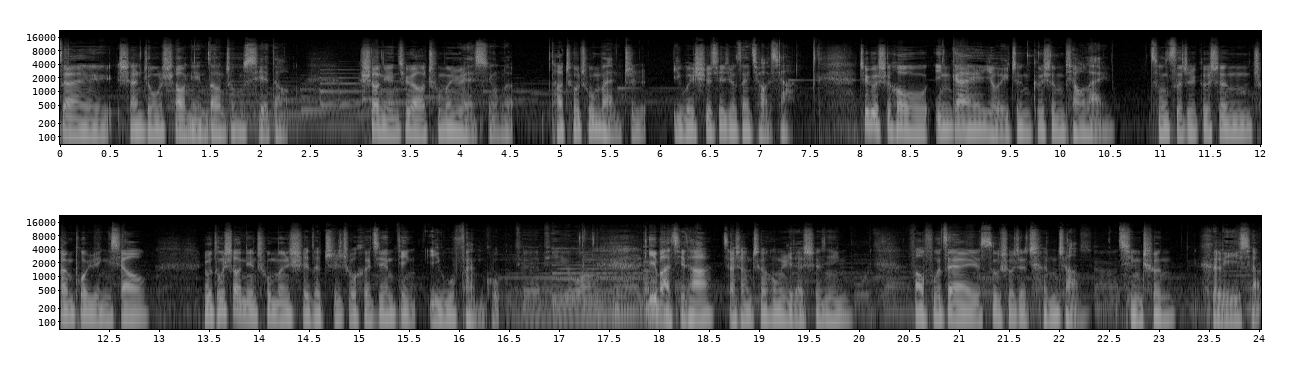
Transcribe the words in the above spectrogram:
在《山中少年》当中写道：“少年就要出门远行了，他踌躇满志，以为世界就在脚下。这个时候，应该有一阵歌声飘来，从此这歌声穿破云霄，如同少年出门时的执着和坚定，义无反顾。一把吉他加上陈鸿宇的声音，仿佛在诉说着成长、青春和理想。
